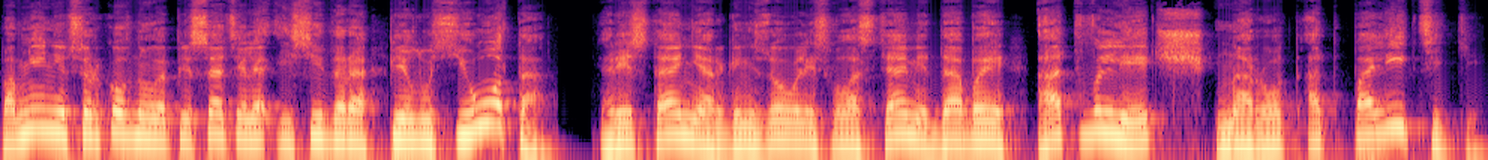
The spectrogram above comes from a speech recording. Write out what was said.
По мнению церковного писателя Исидора Пелусиота, рестани организовывались властями, дабы отвлечь народ от политики.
